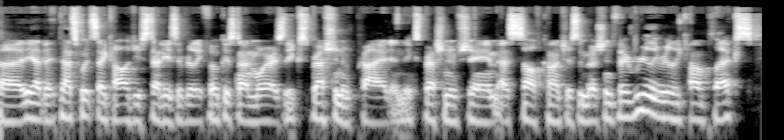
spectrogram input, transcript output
uh, yeah, that's what psychology studies have really focused on more as the expression of pride and the expression of shame as self-conscious emotions. They're really, really complex.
